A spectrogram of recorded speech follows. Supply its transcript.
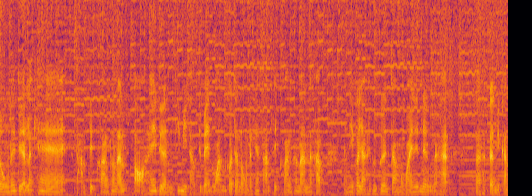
ลงได้เดือนละแค่ 30 ครั้งเท่านั้น ต่อให้เดือนที่มี 31 วัน ก็จะลงได้แค่ 30 ครั้งเท่านั้นนะครับ อันนี้ก็อยากให้เพื่อนๆจำมาไว้นิดหนึ่งนะฮะแล้วถ้าเกิดมีการ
